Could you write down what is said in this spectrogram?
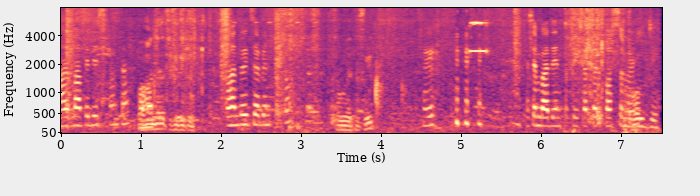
Mahal mapi discount ha? 152. 272. So, ito sweet. Eh. Kasi ba din to pick up the customer EG.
